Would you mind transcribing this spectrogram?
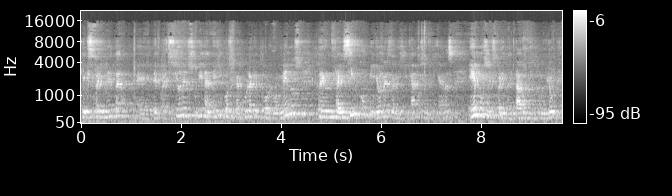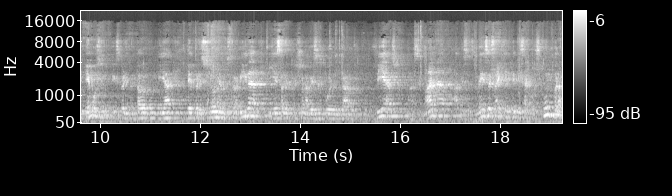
que experimentan eh, depresión en su vida. En México se calcula que por lo menos 35 millones de mexicanos y mexicanas hemos experimentado, me incluyo, hemos experimentado algún día depresión en nuestra vida y esa depresión a veces puede durar unos días, una semana, a veces meses. Hay gente que se acostumbra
